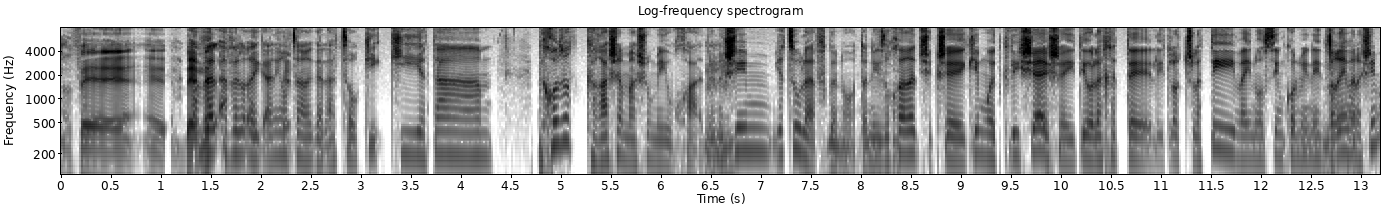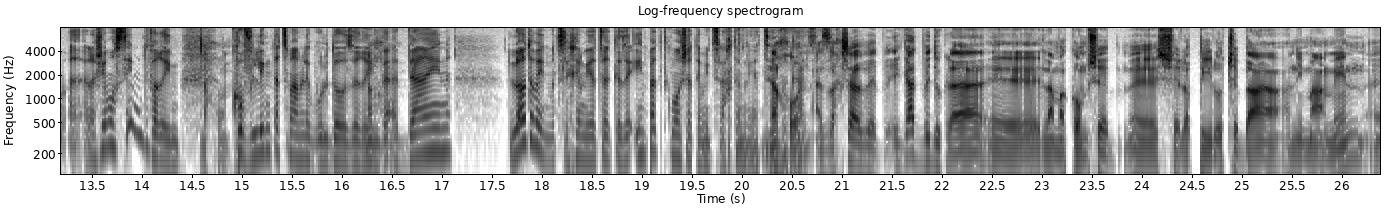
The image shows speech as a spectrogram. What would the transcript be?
ובאמת... אבל, אבל רגע, אני כן. רוצה רגע לעצור, כי, כי אתה... בכל זאת קרה שם משהו מיוחד. Mm-hmm. אנשים יצאו להפגנות. אני נכון. זוכרת שכשהקימו את כביש 6, הייתי הולכת uh, לתלות שלטים, היינו עושים כל מיני דברים. נכון. אנשים, אנשים עושים דברים. נכון. כובלים את עצמם לבולדוזרים, נכון. ועדיין... לא תמיד מצליחים לייצר כזה אימפקט כמו שאתם הצלחתם לייצר נכון, בגז. אז עכשיו הגעת בדיוק אה, למקום ש, אה, של הפעילות שבה אני מאמין, אה,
